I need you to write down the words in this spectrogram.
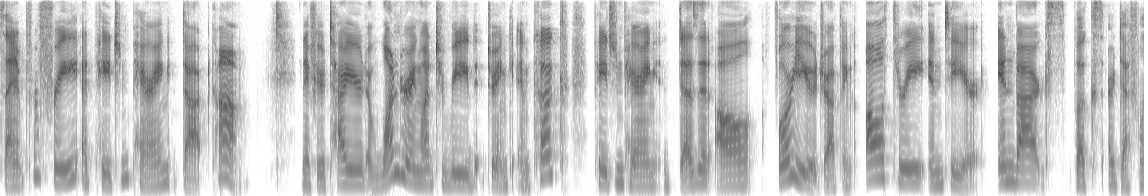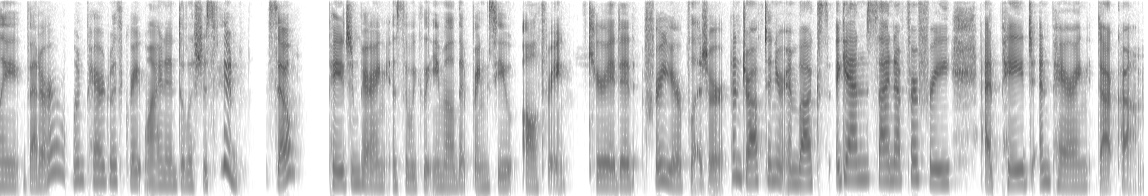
Sign up for free at pageandpairing.com. And if you're tired of wondering what to read, drink, and cook, Page and Pairing does it all for you, dropping all three into your inbox. Books are definitely better when paired with great wine and delicious food. So Page and Pairing is the weekly email that brings you all three, curated for your pleasure and dropped in your inbox. Again, sign up for free at pageandpairing.com.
